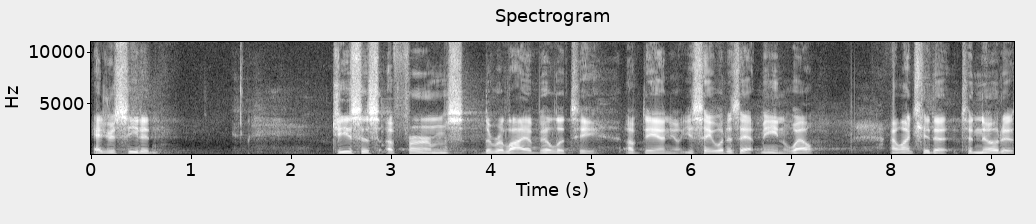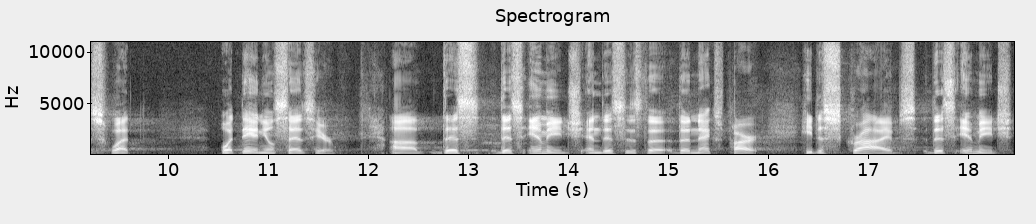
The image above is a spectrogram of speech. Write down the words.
As you're seated, Jesus affirms the reliability of Daniel. You say, what does that mean? Well, I want you to, to notice what, what Daniel says here. Uh, this, this image, and this is the, the next part, he describes this image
